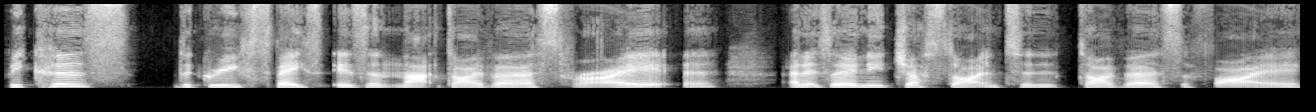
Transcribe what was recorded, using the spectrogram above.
because the grief space isn't that diverse, right? And it's only just starting to diversify.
